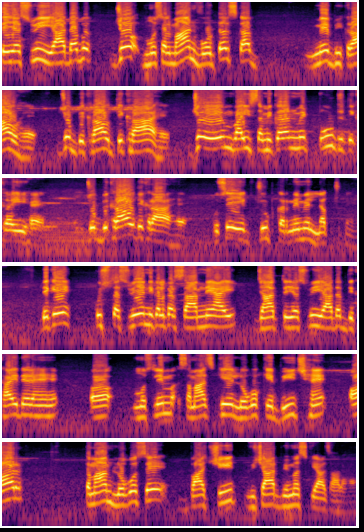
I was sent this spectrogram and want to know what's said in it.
तेजस्वी यादव जो मुसलमान वोटर्स का में बिखराव है, जो बिखराव दिख रहा है, जो एम वाई समीकरण में टूट दिख रही है, जो बिखराव दिख रहा है उसे एकजुट करने में लग चुके हैं। देखिए कुछ तस्वीरें निकलकर सामने आई जहाँ तेजस्वी यादव दिखाई दे रहे हैं और मुस्लिम समाज के लोगों के बीच हैं और तमाम लोगों से बातचीत विचार विमर्श किया जा रहा है।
